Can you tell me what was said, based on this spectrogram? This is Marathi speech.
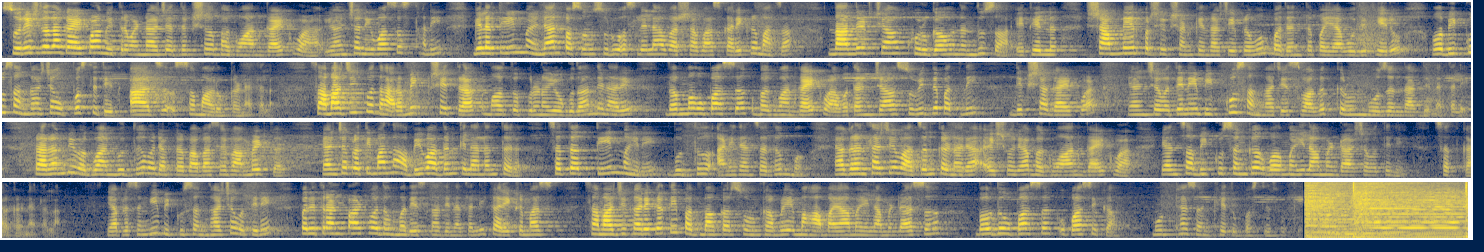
सुरेशदादा गायकवाड मित्रमंडळाचे अध्यक्ष भगवान गायकवाड यांच्या निवासस्थानी गेल्या तीन महिन्यांपासून सुरू असलेल्या वर्षावास कार्यक्रमाचा नांदेडच्या खुरगाव नंदुसा येथील शामनेर प्रशिक्षण केंद्राचे प्रमुख बदंत पयाबोधी थेरो व भिक्खू संघाच्या उपस्थितीत आज समारोप करण्यात आला. सामाजिक व धार्मिक क्षेत्रात महत्त्वपूर्ण योगदान देणारे धम्म उपासक भगवान गायकवाड व त्यांच्या सुविद्य पत्नी दीक्षा गायकवाड यांच्या वतीने भिक्खू संघाचे स्वागत करून भोजनदान देण्यात आले. प्रारंभी भगवान बुद्ध व डॉक्टर बाबासाहेब आंबेडकर यांच्या प्रतिमांना अभिवादन केल्यानंतर सतत तीन महिने बुद्ध आणि त्यांचा धम्म या ग्रंथाचे वाचन करणाऱ्या ऐश्वर्या भगवान गायकवाड यांचा भिक्खू संघ व महिला मंडळाच्या वतीने सत्कार करण्यात आला. याप्रसंगी भिक्खू संघाच्या वतीने परित्राणपाठ व धम्मदेसना देण्यात आली कार्यक्रमास सामाजिक कार्यकर्ते पद्माकर सोनकांबळे महामाया महिला मंडळासह बौद्ध उपासक उपासिका मोठ्या संख्येत उपस्थित होते.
